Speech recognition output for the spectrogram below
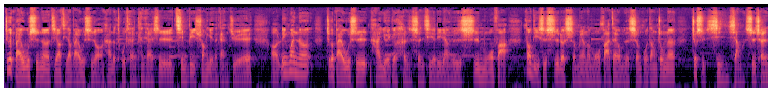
这个白巫师呢，只要提到白巫师哦，他的图腾看起来是紧闭双眼的感觉哦。另外呢，这个白巫师他有一个很神奇的力量，就是施魔法。到底是施了什么样的魔法在我们的生活当中呢？就是心想事成。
